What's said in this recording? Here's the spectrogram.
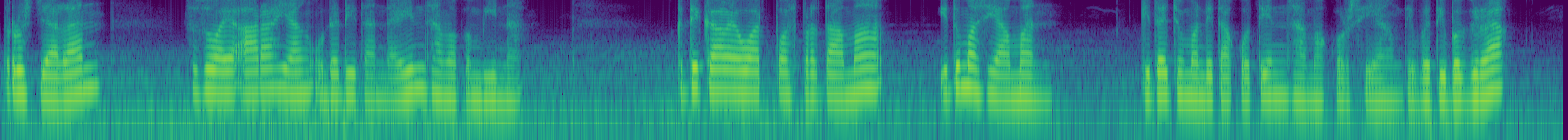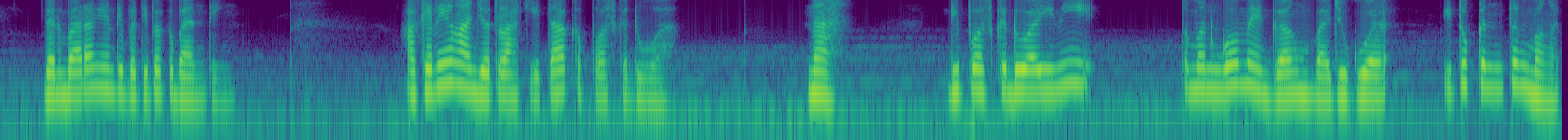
terus jalan sesuai arah yang udah ditandain sama pembina. Ketika lewat pos pertama, itu masih aman. Kita cuma ditakutin sama kursi yang tiba-tiba gerak dan barang yang tiba-tiba kebanting. Akhirnya lanjutlah kita ke pos kedua. Nah, di pos kedua ini teman gue megang baju gue itu kenceng banget.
